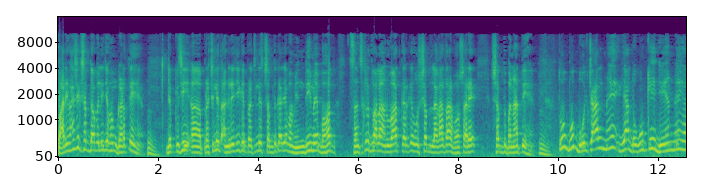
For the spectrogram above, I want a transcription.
पारिभाषिक शब्दावली जब हम गढ़ते हैं, जब किसी प्रचलित अंग्रेज़ी के प्रचलित शब्द का जब हम हिंदी में बहुत संस्कृत वाला अनुवाद करके वो शब्द लगातार बहुत सारे शब्द बनाते हैं तो वो बोलचाल में या लोगों के जेहन में या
